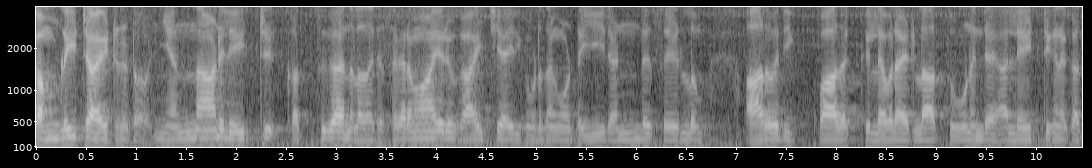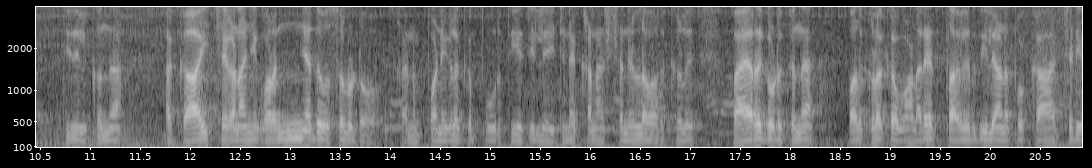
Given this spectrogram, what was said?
കംപ്ലീറ്റ് ആയിട്ടുണ്ട് കേട്ടോ. ഇനി എന്നാണ് ലൈറ്റ് കത്തുക എന്നുള്ളത്? രസകരമായൊരു കാഴ്ചയായിരിക്കും ഇവിടുന്ന് അങ്ങോട്ട് ഈ രണ്ട് സൈഡിലും ആറ് വരി പാതക്ക് ലെവലായിട്ടുള്ള ആ തൂണിന്റെ ആ ലൈറ്റ് ഇങ്ങനെ കത്തി നിൽക്കുന്ന ആ കാഴ്ച കാണാൻ കുറഞ്ഞ ദിവസമുള്ളൂ കേട്ടോ കാരണം പണികളൊക്കെ പൂർത്തീകരിച്ച് ലൈറ്റിന്റെ കണക്ഷനുള്ള വർക്കുകൾ വയർ കൊടുക്കുന്ന വർക്കുകളൊക്കെ വളരെ തകൃതിയിലാണ് ഇപ്പോൾ കാച്ചടി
